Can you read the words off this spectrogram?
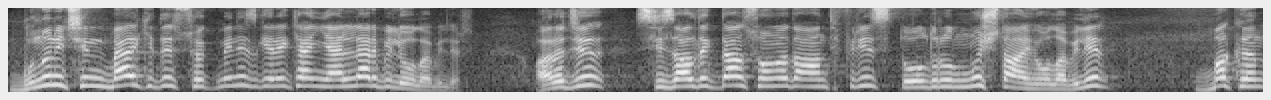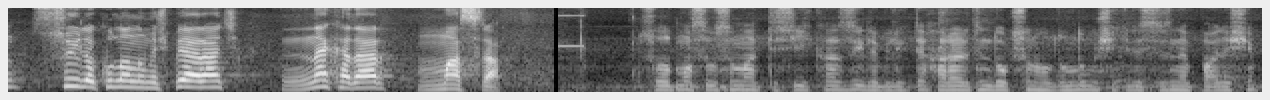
Bunun için belki de sökmeniz gereken yerler bile olabilir. Aracı siz aldıktan sonra da antifriz doldurulmuş dahi olabilir. Bakın suyla kullanılmış bir araç ne kadar masraf. Soğutma sıvısı maddesi ikazı ile birlikte hararetin 90 olduğunda bu şekilde sizinle paylaşayım.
